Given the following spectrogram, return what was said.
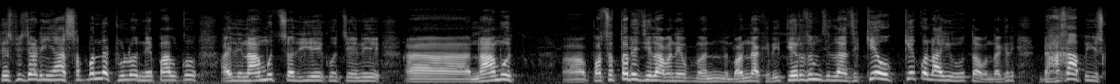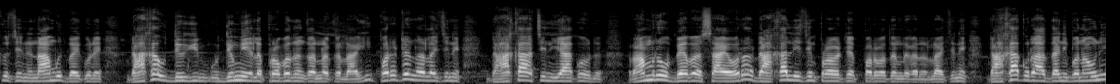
त्यस पछाडि यहाँ सबभन्दा ठुलो नेपालको अहिले नामुद चलिएको चाहिँ नि नामुद पचहत्तरै जिल्ला भने भन् भन्दाखेरि तेह्रथुम जिल्ला चाहिँ के हो के को लागि हो त भन्दाखेरि ढाका यसको चाहिँ नामुद भएको नै ढाका उद्योगी उद्यमीहरूलाई प्रबन्धन गर्नको लागि पर्यटनहरूलाई चाहिँ ढाका चाहिँ यहाँको राम्रो व्यवसाय हो र ढाकाले चाहिँ पर्यटक प्रवर्धन गर्नलाई चाहिँ ढाकाको राजधानी बनाउने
